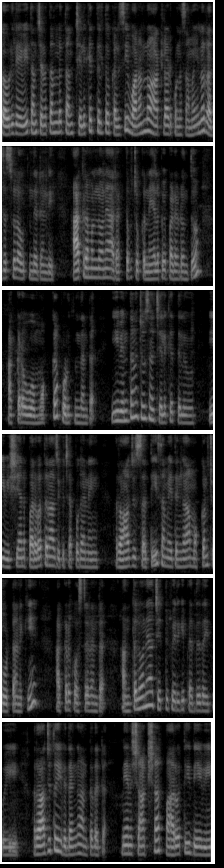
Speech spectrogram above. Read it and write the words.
గౌరీదేవి తన చిన్నతనంలో తన చెలికెత్తెలతో కలిసి వనంలో ఆటలాడుకున్న సమయంలో రజస్సులు అవుతుందటండి. ఆ క్రమంలోనే ఆ రక్తపు చుక్క నేలపై పడడంతో అక్కడ ఓ మొక్క పొడుతుందంట. ఈ వింతను చూసిన చెలికెత్తెలు ఈ విషయాన్ని పర్వతరాజుకు చెప్పగానే రాజు సతీ సమేతంగా ఆ మొక్కను చూడటానికి అక్కడికి వస్తాడంట. అంతలోనే ఆ చెట్టు పెరిగి పెద్దదైపోయి రాజుతో ఈ విధంగా అంటదట. నేను సాక్షాత్ పార్వతీదేవి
